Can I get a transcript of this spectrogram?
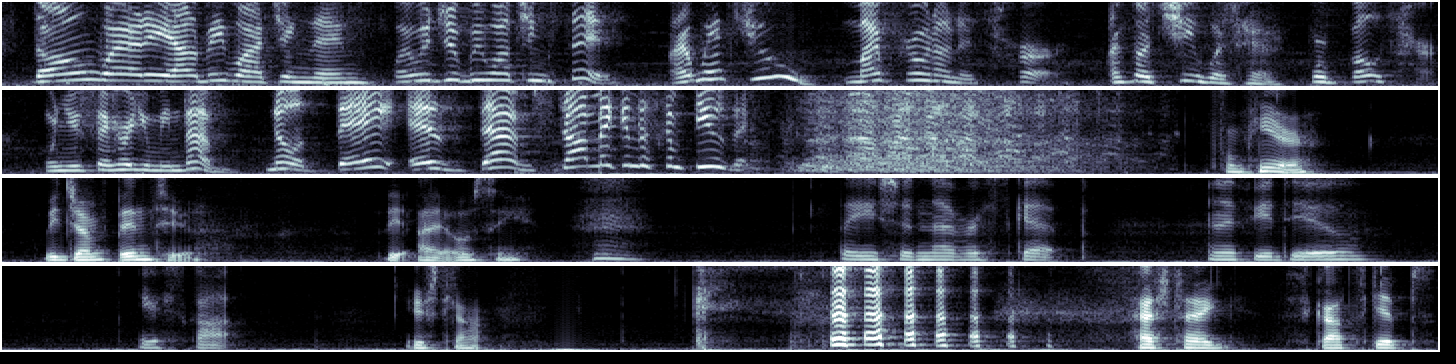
Don't worry, I'll be watching then. Why would you be watching Syd? I went you. My pronoun is her. I thought she was her. We're both her. When you say her, you mean them. No, they is them. Stop making this confusing. From here, we jump into the IOC. that you should never skip. And if you do, you're Scott. You're Scott. Hashtag Scott skips.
